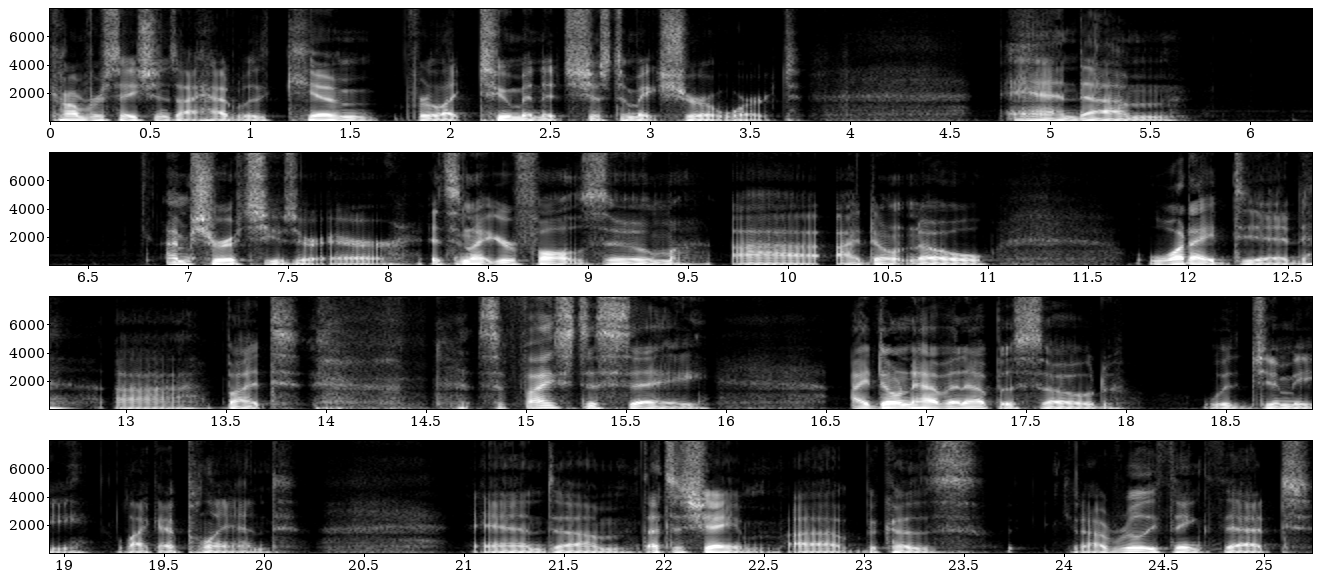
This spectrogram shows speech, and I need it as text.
conversations I had with Kim for like two minutes just to make sure it worked. And um, I'm sure it's user error. It's not your fault, Zoom. Uh, I don't know what I did, uh, but suffice to say, I don't have an episode with Jimmy like I planned. And um, that's a shame uh, because you know I really think that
